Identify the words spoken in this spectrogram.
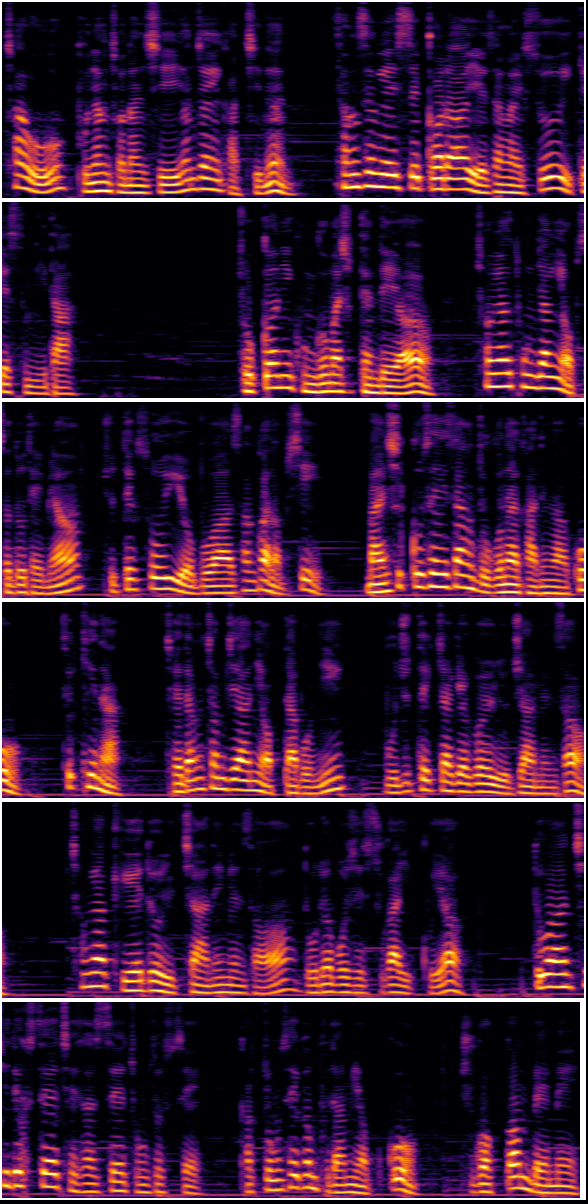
차후 분양 전환 시 현장의 가치는 상승해 있을 거라 예상할 수 있겠습니다. 조건이 궁금하실 텐데요. 청약 통장이 없어도 되며 주택 소유 여부와 상관없이 만 19세 이상 누구나 가능하고 특히나 재당첨 제한이 없다 보니 무주택 자격을 유지하면서 청약 기회도 잃지 않으면서 노려보실 수가 있고요. 또한 취득세, 재산세, 종소세, 각종 세금 부담이 없고 주거권 매매,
